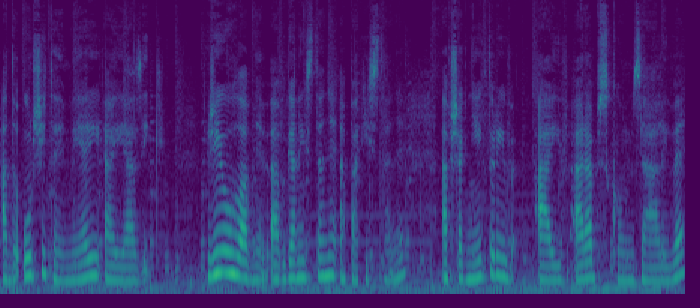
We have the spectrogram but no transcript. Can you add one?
a do určitej miery aj jazyk – Žijú hlavne v Afganistane a Pakistane, avšak niektorí aj v Arabskom zálive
